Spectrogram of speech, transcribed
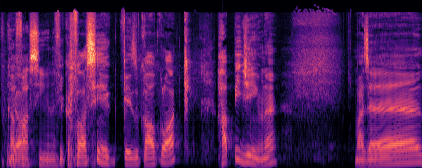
Fica e, ó, facinho, né? Fica facinho. Fez o cálculo, ó, rapidinho, né? Mas é...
